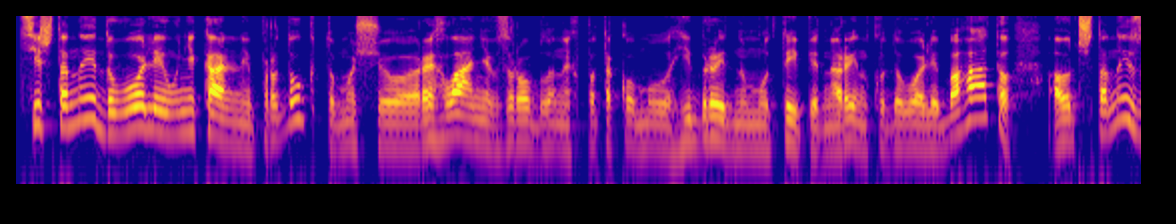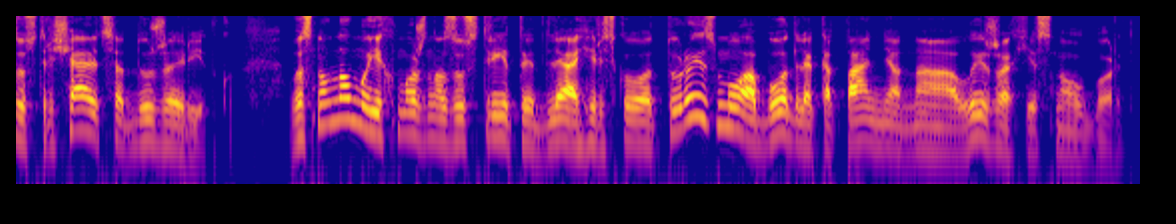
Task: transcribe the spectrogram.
Ці штани доволі унікальний продукт, тому що регланів, зроблених по такому гібридному типі на ринку, доволі багато, а от штани зустрічаються дуже рідко. В основному їх можна зустріти для гірського туризму або для катання на лижах і сноуборді.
